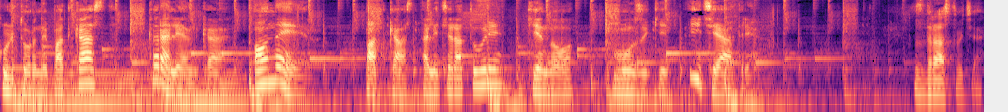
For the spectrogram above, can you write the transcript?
Культурный подкаст «Короленко On Air». Подкаст о литературе, кино, музыке и театре. Здравствуйте!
